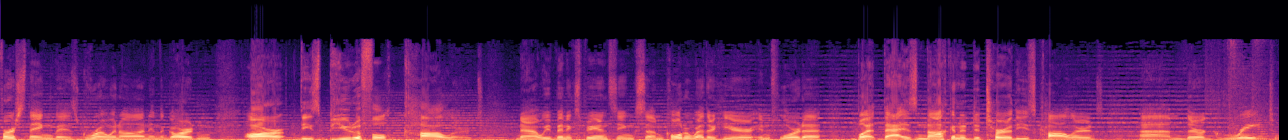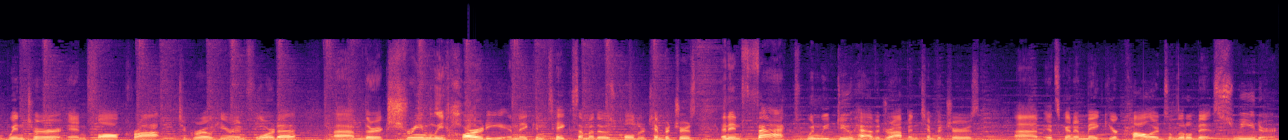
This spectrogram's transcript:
first thing that is growing on in the garden are these beautiful collards. Now, we've been experiencing some colder weather here in Florida, but that is not going to deter these collards. Um, they're a great winter and fall crop to grow here in Florida. Um, they're extremely hardy and they can take some of those colder temperatures. And in fact, when we do have a drop in temperatures, um, it's going to make your collards a little bit sweeter.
